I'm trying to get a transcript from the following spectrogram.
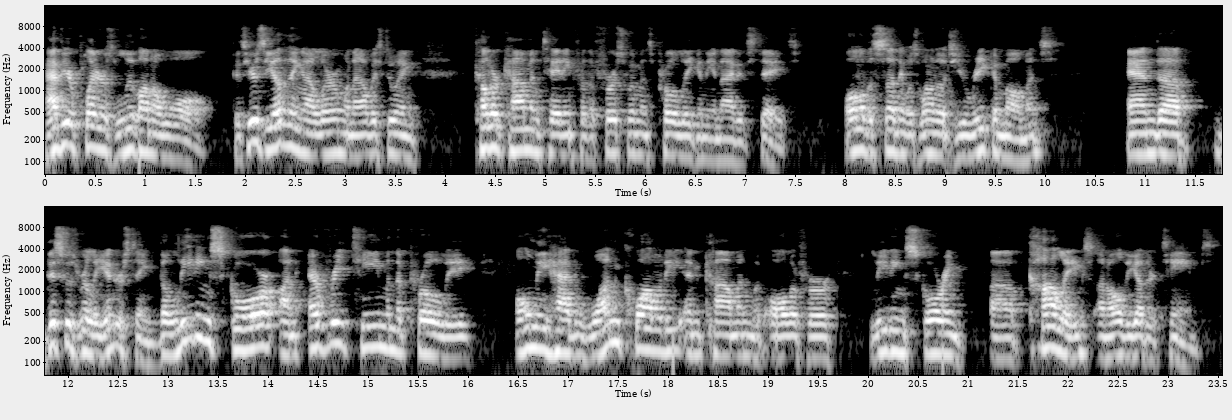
Have your players live on a wall. Because here's the other thing I learned when I was doing color commentating for the first women's pro league in the United States. All of a sudden, it was one of those eureka moments. And uh, this was really interesting. The leading score on every team in the pro league only had one quality in common with all of her leading scoring uh, colleagues on all the other teams.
